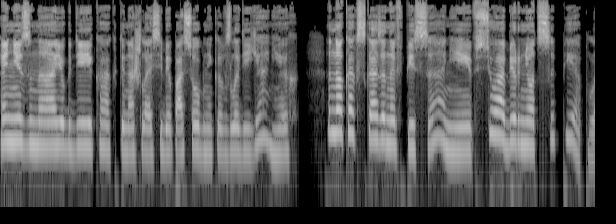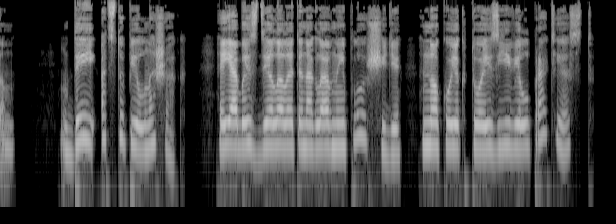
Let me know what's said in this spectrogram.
«Не знаю, где и как ты нашла себе пособника в злодеяниях, но, как сказано в Писании, все обернется пеплом». Дэй отступил на шаг. «Я бы сделал это на главной площади, но кое-кто изъявил протест.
